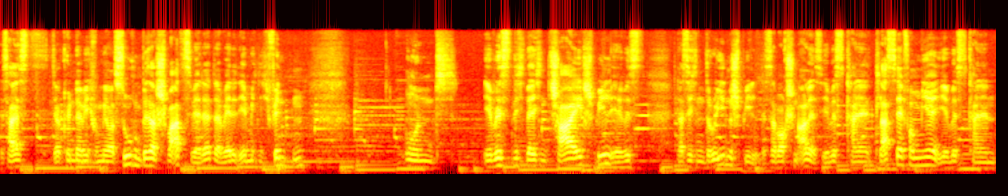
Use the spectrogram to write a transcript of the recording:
Das heißt, da könnt ihr mich von mir aus suchen, bis er schwarz werdet, da werdet ihr mich nicht finden. Und ihr wisst nicht, welchen Char ich spiele, ihr wisst dass ich einen Druiden spiele. Das ist aber auch schon alles. Ihr wisst keine Klasse von mir, ihr wisst keinen,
